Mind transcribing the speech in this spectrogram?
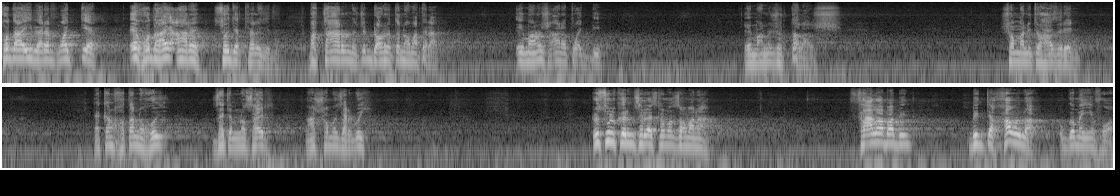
খোদাই বেড়ে পয়তে এ খোদায় আরে সৈদাত ফেলে যেতে বাচ্চা আর হচ্ছে ডরে তো নমাতের আর। এই মানুষ আর তো দি। এ মানুষের তালাশ। সম্মানিত হাজরেন এখন হতান্ন হই যাইতাম নসাইর আর সময় যার গই রসুল করিম সাল্লাহ ইসলামের জমানা, সালাবা বিন বিনতে খাউলা গমাইয়ে ফোয়া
